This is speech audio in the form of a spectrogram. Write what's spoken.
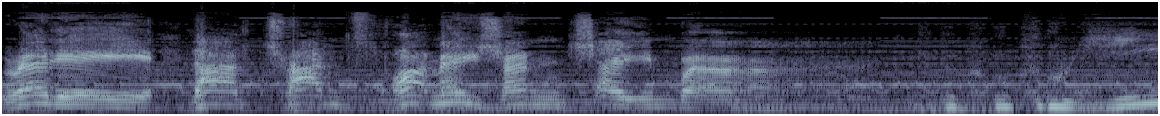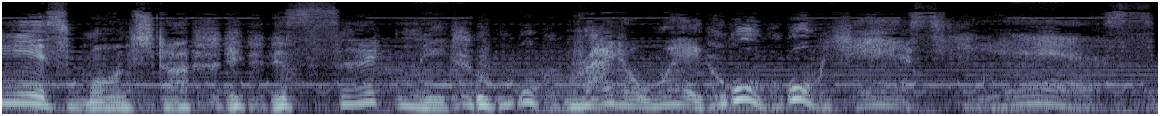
Ready, the transformation chamber. Oh, yes, Monstar. Certainly. Ooh, Right away. Oh, oh, yes, yes.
